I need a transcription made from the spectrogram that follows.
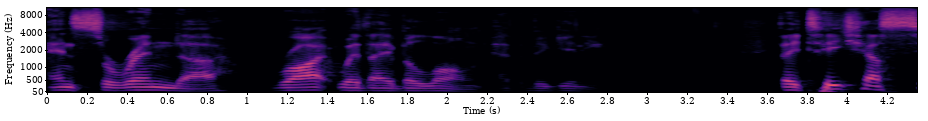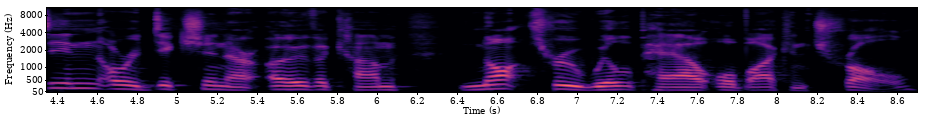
and surrender right where they belong at the beginning. They teach how sin or addiction are overcome not through willpower or by control,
